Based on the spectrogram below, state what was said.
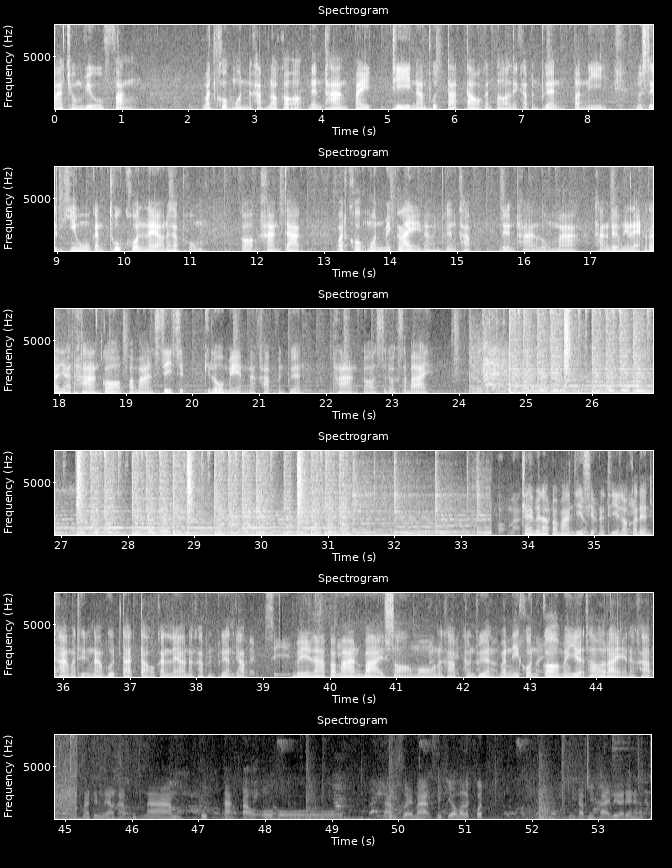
มาชมวิวฝั่งวัดโคกมนนะครับ เราก็ออกเดินทางไปที่น้ำผุดตัดเต่ากันต่อเลยครับเพื่อนๆ ตอนนี้รู้สึกหิวกันทุกคนแล้วนะครับ ผมก็ห่างจากวัดโคกมนไม่ไกลนะเพื่อนๆครับ เดินทางลงมาทางเดิมนี่แหละ ระยะทางก็ประมาณ 40 กิโลเมตรนะครับเพื่อนๆ ทางก็สะดวกสบาย ใช้เวลาประมาณ 20 นาที เราก็เดินทางมาถึงน้ำผุดตัดเต่ากันแล้วนะครับเพื่อนๆครับ เวลาประมาณบ่าย 2 โมงนะครับ เพื่อนๆ วันนี้คนก็ไม่เยอะเท่าไหร่นะครับ มาถึงแล้วครับ น้ำผุดตาดเต่าโอ้โห น้ำสวยมากสีเขียวมรกตนี่ครับมีพายเรือด้วยนะครับ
